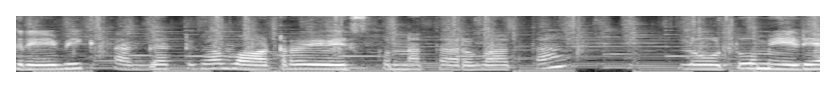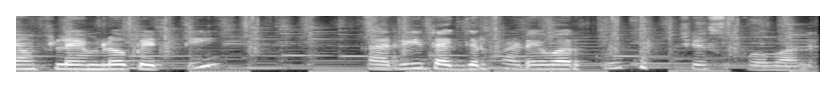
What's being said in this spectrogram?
గ్రేవీకి తగ్గట్టుగా వాటర్ వేసుకున్న తర్వాత లో టు మీడియం ఫ్లేమ్లో పెట్టి కర్రీ దగ్గర పడే వరకు కుక్ చేసుకోవాలి.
